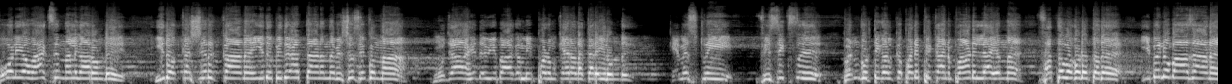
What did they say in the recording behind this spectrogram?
പോളിയോ വാക്സിൻ നൽകാറുണ്ട്. ഇതൊക്കെ ഷിർക്കാണ് ഇത് വിദഗ്ധാണെന്ന് വിശ്വസിക്കുന്ന മുജാഹിദ് വിഭാഗം ഇപ്പോഴും കേരളക്കരയിലുണ്ട്. കെമിസ്ട്രി ഫിസിക്സ് പെൺകുട്ടികൾക്ക് പഠിപ്പിക്കാൻ പാടില്ല എന്ന് ഫത്തവ കൊടുത്തത് ഇബിനുബാസാണ്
